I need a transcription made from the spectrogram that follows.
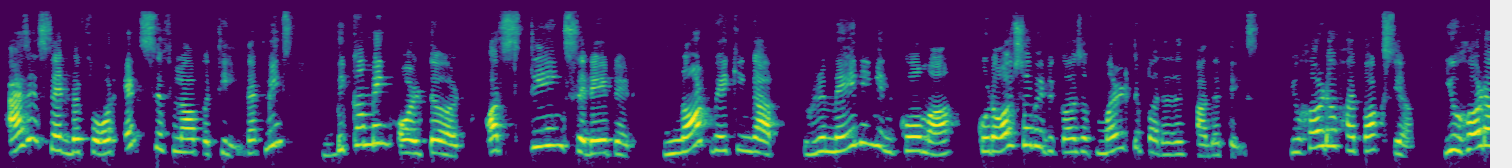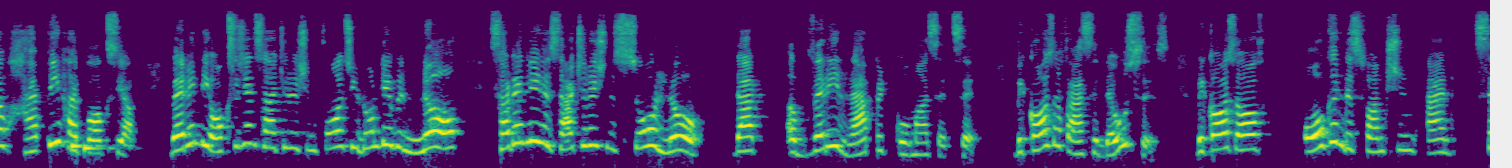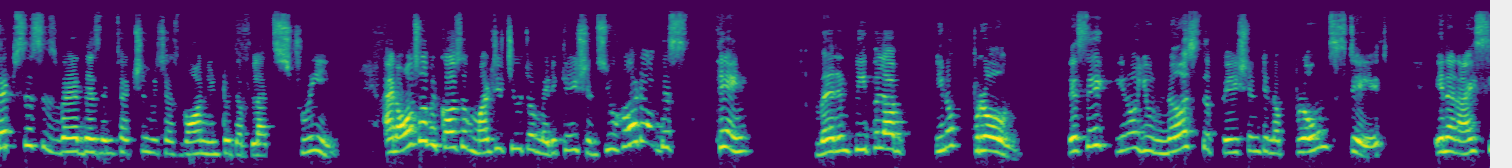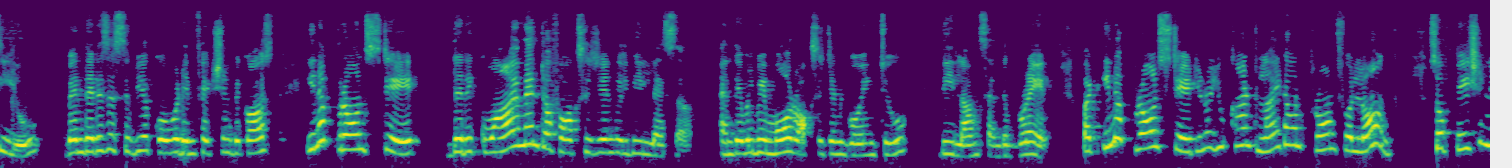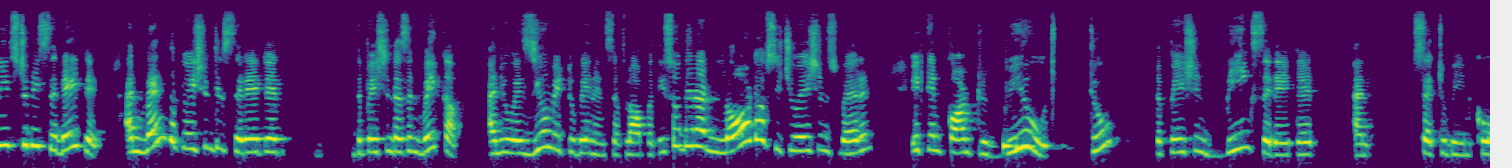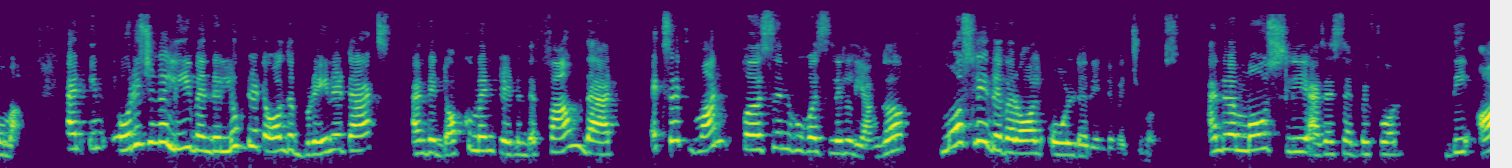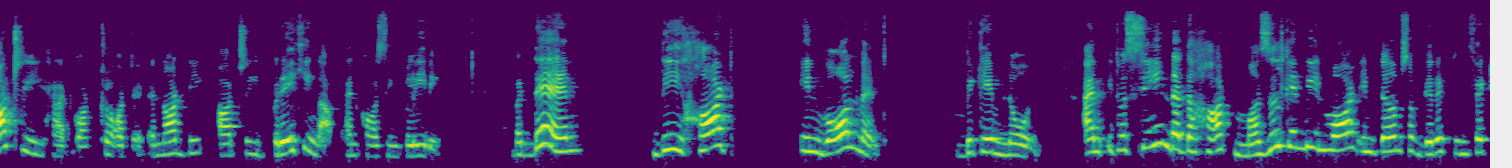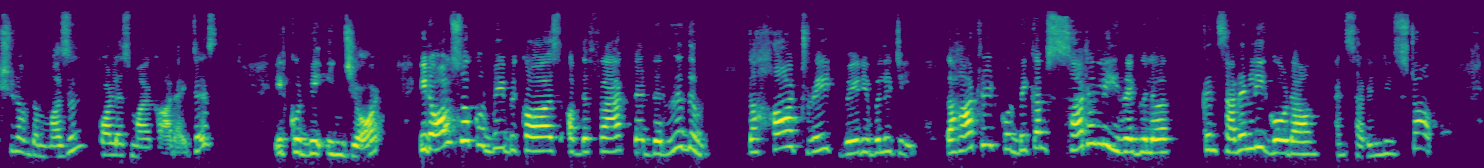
as I said before, encephalopathy, that means becoming altered or staying sedated, not waking up, remaining in coma could also be because of multiple other, things. You heard of hypoxia. You heard of happy hypoxia, wherein the oxygen saturation falls, you don't even know. Suddenly the saturation is so low that a very rapid coma sets in because of acidosis, because of organ dysfunction and sepsis is where there's infection which has gone into the bloodstream. And also because of multitude of medications. You heard of this thing wherein people are, you know, prone. They say, you know, you nurse the patient in a prone state in an ICU when there is a severe COVID infection because in a prone state, the requirement of oxygen will be lesser and there will be more oxygen going to the lungs and the brain. But in a prone state, you know, you can't lie down prone for long. So patient needs to be sedated. And when the patient is sedated, the patient doesn't wake up and you assume it to be an encephalopathy. So there are a lot of situations wherein it can contribute to the patient being sedated and said to be in coma. And in originally, when they looked at all the brain attacks and they documented and they found that except one person who was little younger, mostly they were all older individuals. And they were mostly, as I said before, the artery had got clotted and not the artery breaking up and causing bleeding. But then the heart involvement became known. And it was seen that the heart muscle can be involved in terms of direct infection of the muscle called as myocarditis. It could be injured. It also could be because of the fact that the rhythm, the heart rate variability, the heart rate could become suddenly irregular, can suddenly go down and suddenly stop.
